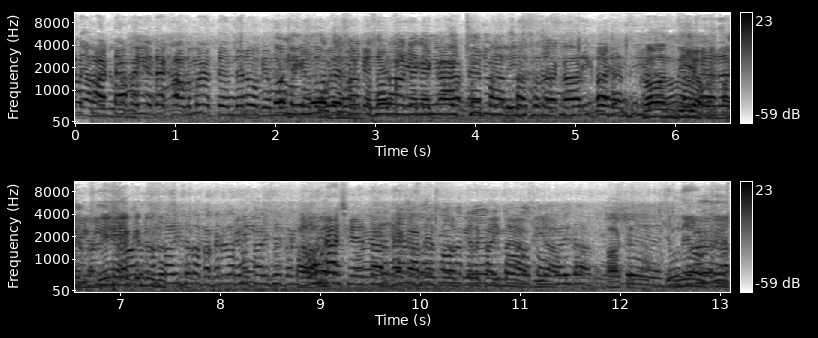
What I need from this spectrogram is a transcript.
ਘਾਟਾ ਪਈ ਜਾਂਦਾ ਖਸਮਾ ਤਿੰਨ ਦਿਨ ਹੋ ਗਏ ਮੰਡੀ ਦਾ ਦੋਵੇਂ ਫੜ ਕੇ ਸੜ ਗਈ ਹੈ ਇੱਥੇ ਜੁੜੀ ਲਈ ਸਰਕਾਰ ਹੀ ਖਾ ਜਾਂਦੀ ਖਾਂਦੀ ਆ ਇਹ ਕਿੰਨੂ ਦਾ? 4500 ਦਾ ਬੱਕਰੇ ਦਾ 4500 ਦਾ ਪੂਰਾ 6 ਚਾਰ ਦਾ ਕਰਦੇ 100 ਰੁਪਏ ਲਿਖਾਈ ਮੈਂ ਆਪਦੀ ਆ ਕਿੰਨੇ? ਹੋ ਗਏ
